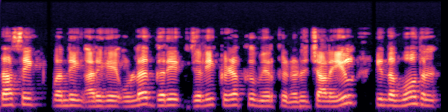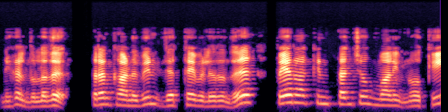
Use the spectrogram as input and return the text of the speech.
தாசிக் வந்திங் அருகே உள்ள கரீக் ஜெலி கிழக்கு மேற்கு நெடுஞ்சாலையில் இந்த மோதல் நிகழ்ந்துள்ளது. திரங்கானுவின் ஜெத்தேவில் இருந்து பேராக்கின் தஞ்சோங் மாலிம் நோக்கி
